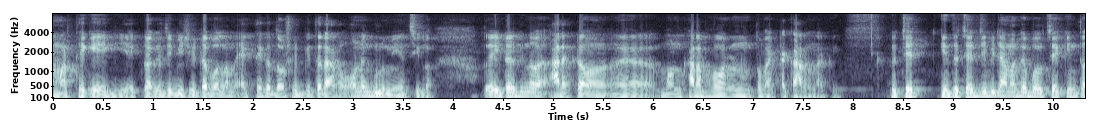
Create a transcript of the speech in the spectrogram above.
আমার থেকে এগিয়ে। একটু আগে যে বিষয়টা বললাম, এক থেকে দশের ভিতরে আরও অনেকগুলো মেয়ে ছিল। তো এটা কিন্তু আরেকটা মন খারাপ হওয়ার অন্যতম একটা কারণ আর কি। তো কিন্তু চ্যাট জিবিটা আমাকে বলছে, কিন্তু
